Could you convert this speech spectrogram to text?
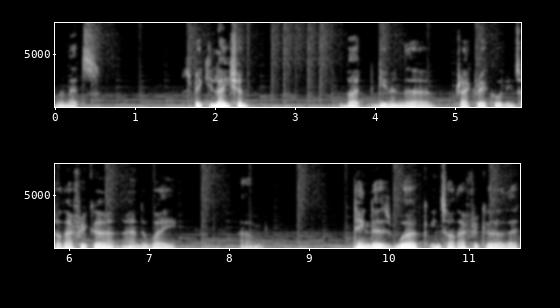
Well, that's speculation, but given the track record in South Africa and the way um, tenders work in South Africa, that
